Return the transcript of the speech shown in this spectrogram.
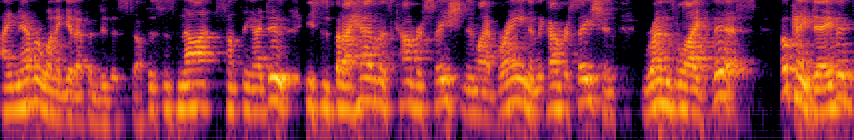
I never want to get up and do this stuff. This is not something I do. He says, but I have this conversation in my brain and the conversation runs like this okay, David,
